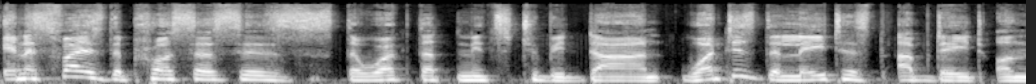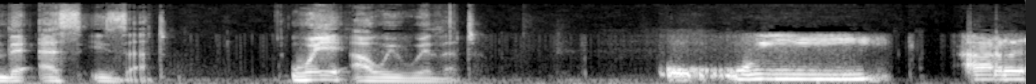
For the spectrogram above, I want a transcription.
And as far as the processes, the work that needs to be done, what is the latest update on the SEZ? Where are we with it? We are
